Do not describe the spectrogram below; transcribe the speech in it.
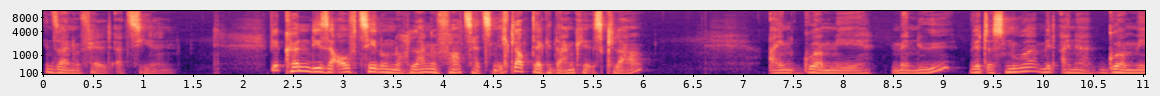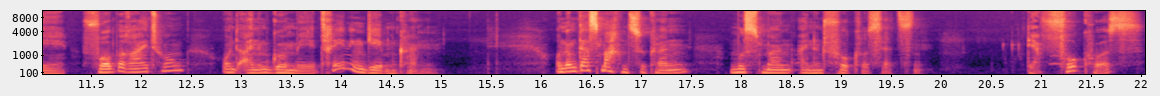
in seinem Feld erzielen. Wir können diese Aufzählung noch lange fortsetzen. Ich glaube, der Gedanke ist klar. Ein Gourmet-Menü wird es nur mit einer Gourmet-Vorbereitung und einem Gourmet-Training geben können. Und um das machen zu können, muss man einen Fokus setzen. Der Fokus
